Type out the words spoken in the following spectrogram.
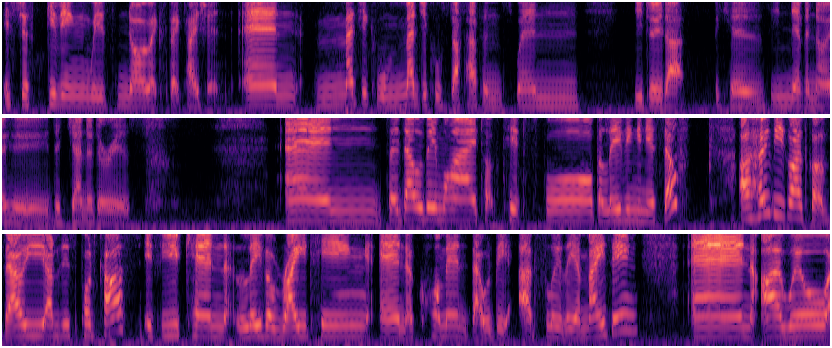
It's just giving with no expectation. And magical, magical stuff happens when you do that because you never know who the janitor is. And so that would be my top tips for believing in yourself. I hope you guys got value out of this podcast. If you can leave a rating and a comment, that would be absolutely amazing. And I will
